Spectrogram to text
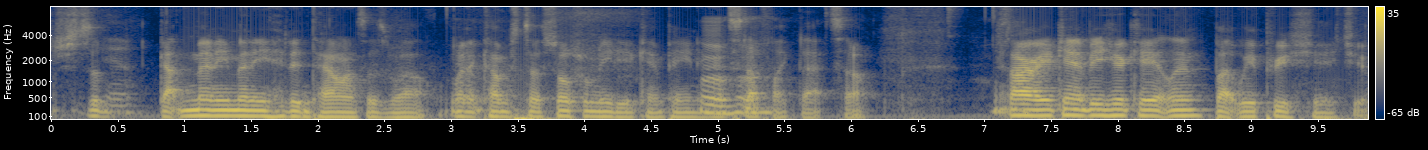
She's a- yeah. got many, many hidden talents as well when it comes to social media campaigning and Mm-hmm. stuff like that. So, sorry you can't be here, Caitlin, but we appreciate you.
